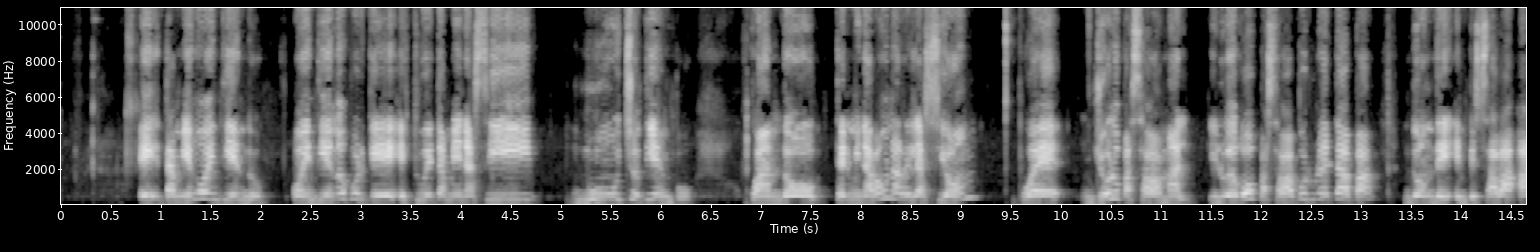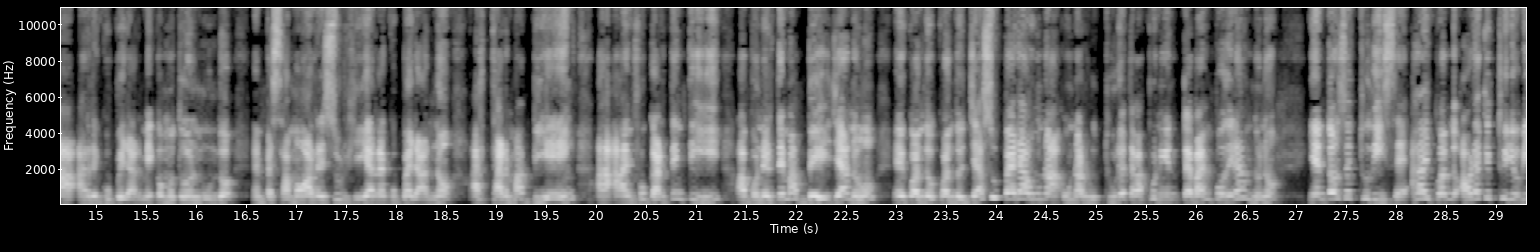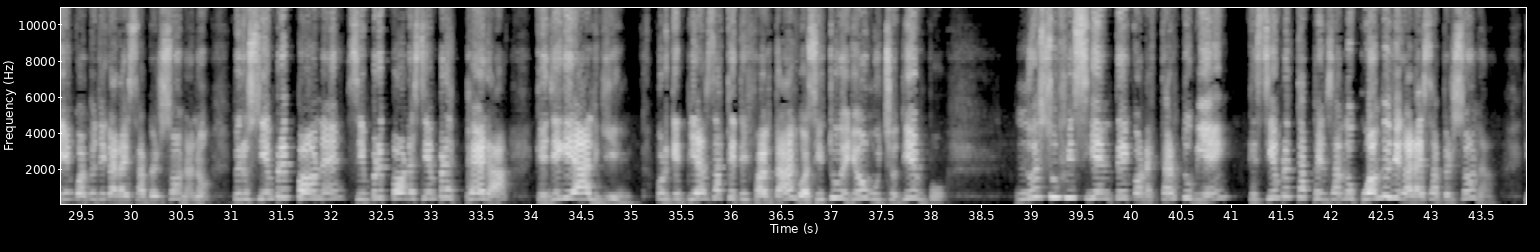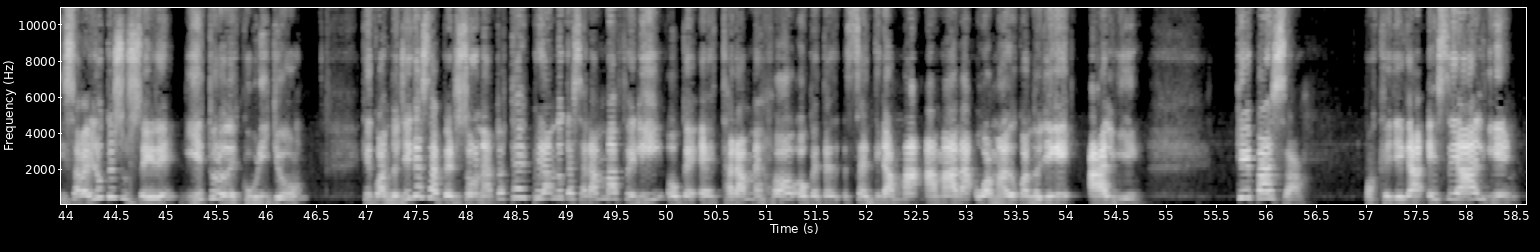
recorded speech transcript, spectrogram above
eh, también os entiendo, os entiendo porque estuve también así mucho tiempo. Cuando terminaba una relación, pues yo lo pasaba mal y luego pasaba por una etapa donde empezaba a, recuperarme como todo el mundo, empezamos a resurgir, a recuperarnos, a estar más bien, a, enfocarte en ti, a ponerte más bella, ¿no? Eh, cuando, cuando ya superas una, una ruptura te vas poniendo, te vas empoderando, ¿no? Y entonces tú dices, ay, cuando, ahora que estoy yo bien, ¿cuándo llegará esa persona, no? Pero siempre pones, siempre pones, siempre espera que llegue alguien, porque piensas que te falta algo. Así estuve yo mucho tiempo no es suficiente con estar tú bien, que siempre estás pensando cuándo llegará esa persona. ¿Y sabéis lo que sucede? Y esto lo descubrí yo, que cuando llegue esa persona, tú estás esperando que serás más feliz o que estarás mejor o que te sentirás más amada o amado cuando llegue alguien. ¿Qué pasa? Pues que llega ese alguien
